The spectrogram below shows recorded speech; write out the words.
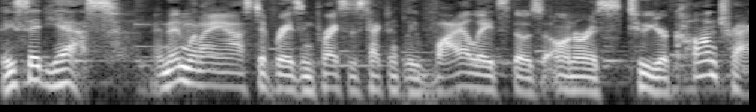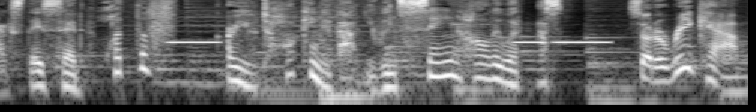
They said yes. And then when I asked if raising prices technically violates those onerous two year contracts, they said, What the f are you talking about, you insane Hollywood ass? So to recap,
